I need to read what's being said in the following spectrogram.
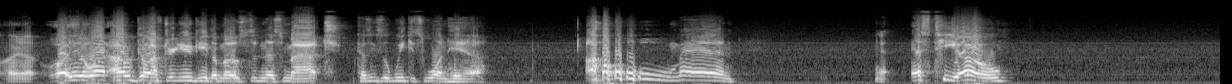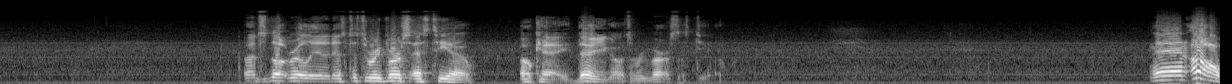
Oh, well, you know what? I would go after Yugi the most in this match because he's the weakest one here. Oh, man. Yeah, STO That's not really it. It's just a reverse STO. Okay, there you go. It's a reverse STO. And, oh!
